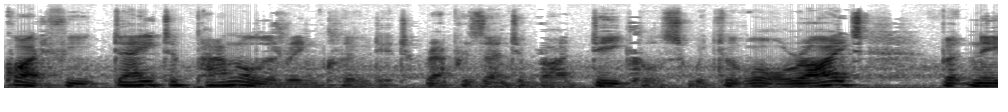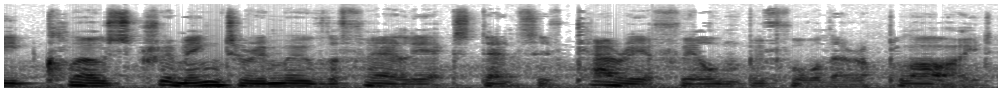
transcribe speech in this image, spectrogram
Quite a few data panels are included, represented by decals, which look alright, but need close trimming to remove the fairly extensive carrier film before they're applied.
